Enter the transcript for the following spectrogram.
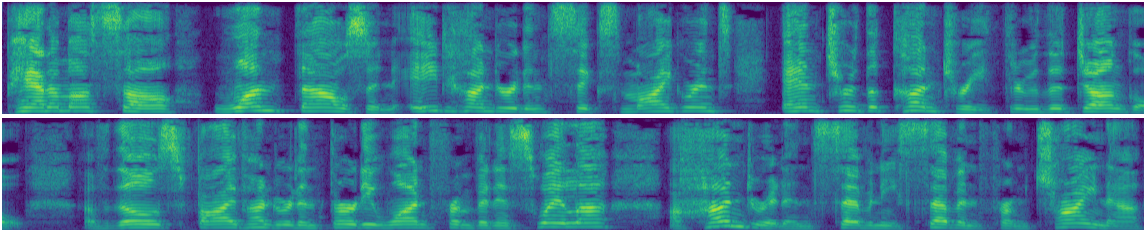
Panama saw 1,806 migrants enter the country through the jungle. Of those, 531 from Venezuela, 177 from China,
